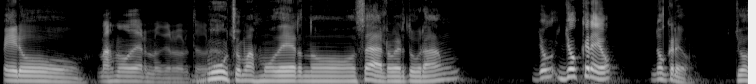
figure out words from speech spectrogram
pero más moderno que Roberto Durán. mucho más moderno. O sea, Roberto Durán, yo, yo creo, no creo, yo,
